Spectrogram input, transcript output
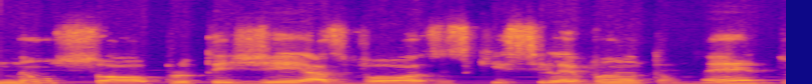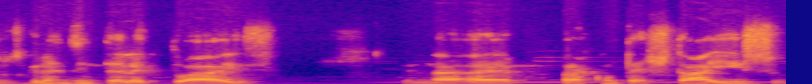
não só proteger as vozes que se levantam, né, dos grandes intelectuais é, para contestar isso,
